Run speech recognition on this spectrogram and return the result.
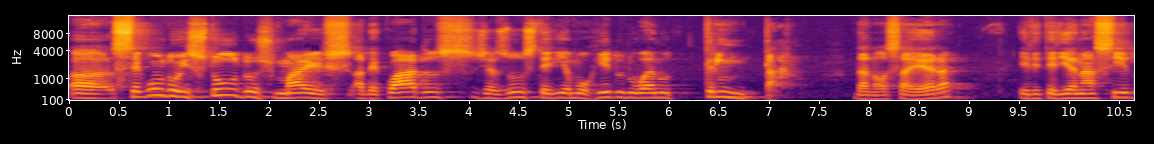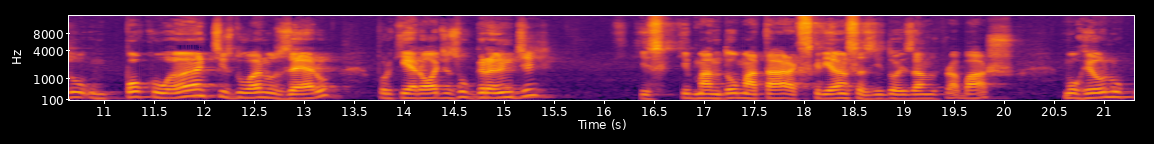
Uh, segundo estudos mais adequados, Jesus teria morrido no ano 30 da nossa era, ele teria nascido um pouco antes do ano zero, porque Herodes o Grande, que mandou matar as crianças de dois anos para baixo, morreu no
